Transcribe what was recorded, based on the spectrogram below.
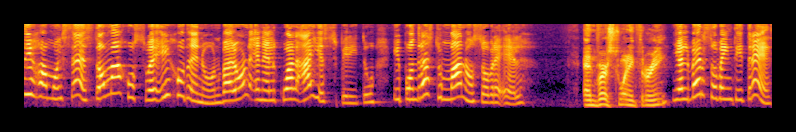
dijo a Moisés, toma a Josué, hijo de Nun, varón en el cual hay espíritu, y pondrás tu mano sobre él. And verse 23, Y el verso 23,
